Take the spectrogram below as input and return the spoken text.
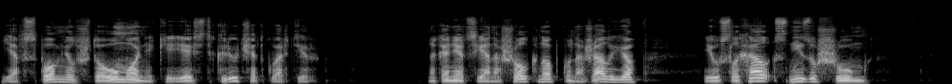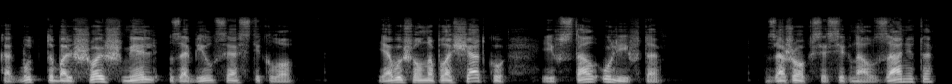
я вспомнил, что у Моники есть ключ от квартиры. Наконец я нашел кнопку, нажал ее и услыхал снизу шум, как будто большой шмель забился о стекло. Я вышел на площадку и встал у лифта. Зажегся сигнал «Занято»,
